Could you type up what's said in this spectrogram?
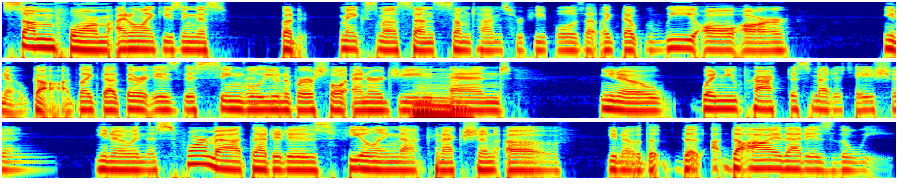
some form. I don't like using this but it makes most sense sometimes for people is that like that we all are you know god like that there is this single Mhm. universal energy Mm. and you know when you practice meditation you know in this format that it is feeling that connection of you know the the the i that is the we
